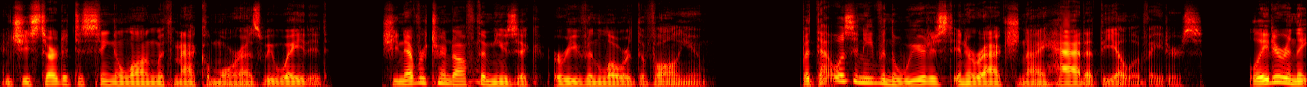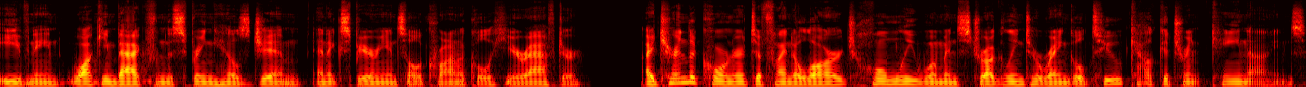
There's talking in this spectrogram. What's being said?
and she started to sing along with Macklemore as we waited. She never turned off the music or even lowered the volume. But that wasn't even the weirdest interaction I had at the elevators. Later in the evening, walking back from the Spring Hills gym, an experience I'll chronicle hereafter, I turned the corner to find a large, homely woman struggling to wrangle two calcitrant canines.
